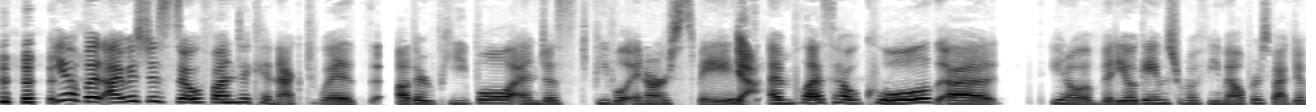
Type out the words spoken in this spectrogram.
yeah, but I was just so fun to connect with other people and just people in our space. Yeah. And plus how cool uh you know, of video games from a female perspective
